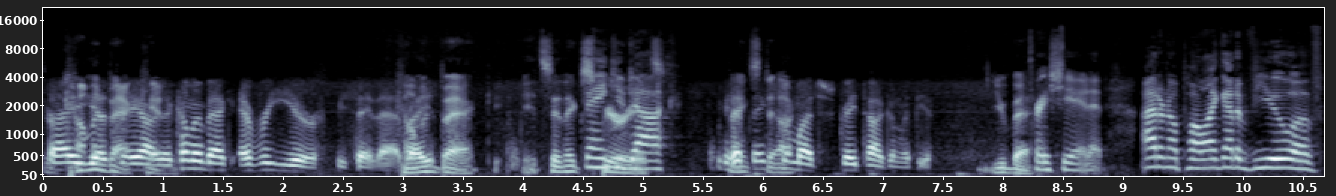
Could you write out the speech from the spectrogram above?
They're coming yes, back. They are. Kenny. They're coming back every year. We say that. Coming right? back. It's an experience. Thank you, Doc. Yeah, thanks, thanks Doc. so much. Great talking with you. You bet. Appreciate it. I don't know, Paul. I got a view of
